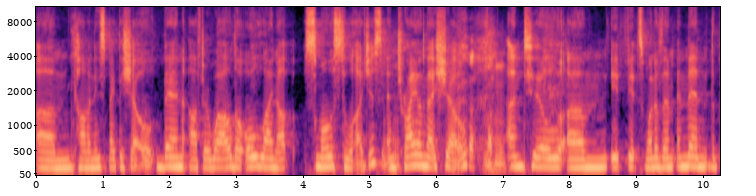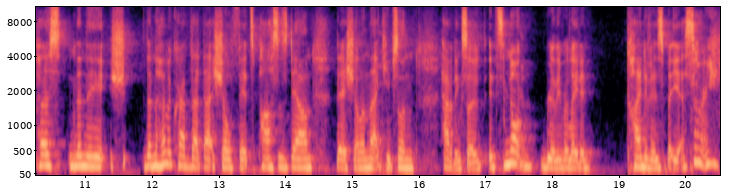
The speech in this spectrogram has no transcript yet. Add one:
um, come and inspect the shell. Then, after a while, they'll all line up, smallest to largest, mm-hmm. and try on that shell mm-hmm. until um, it fits one of them. And then the person, then the sh- then the hermit crab that that shell fits passes down their shell, and that mm-hmm. keeps on happening. So it's not yeah. really related kind of is, but yeah, sorry.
